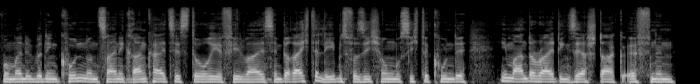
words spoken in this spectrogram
wo man über den Kunden und seine Krankheitshistorie viel weiß. Im Bereich der Lebensversicherung muss sich der Kunde im Underwriting sehr stark öffnen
